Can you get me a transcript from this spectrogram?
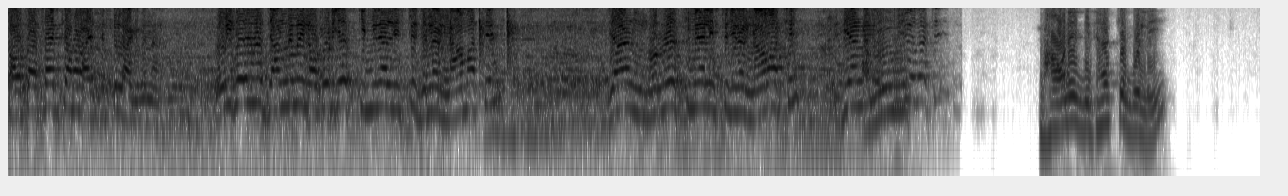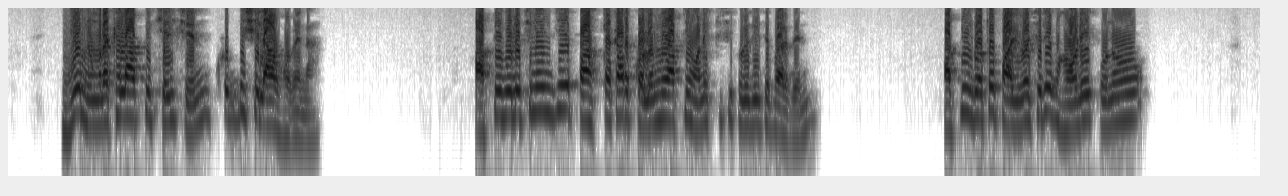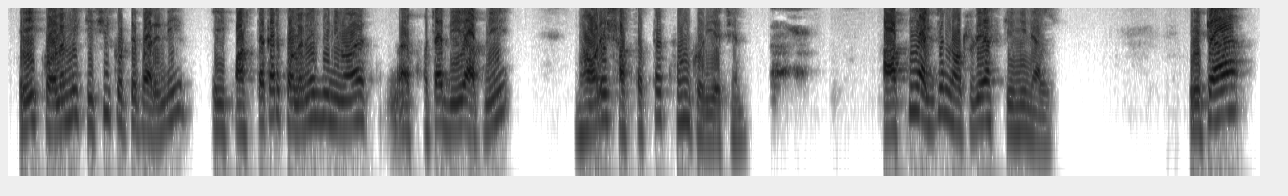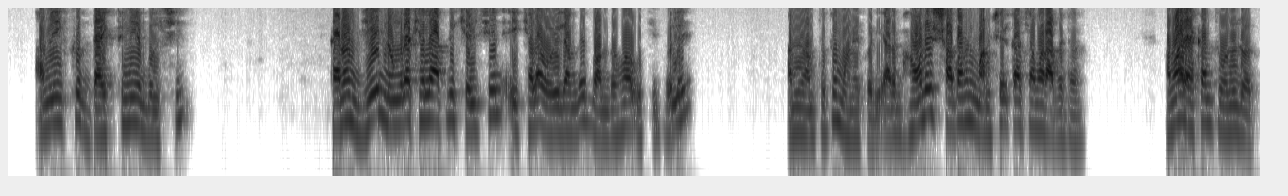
সরকার সাহেবকে আমার আইসিএফকে লাগবে না। ওই ধরনের যার নামে নটোরিয়াস ক্রিমিনাল লিস্টে যেনার নাম আছে যার নটোরিয়াস ক্রিমিনাল লিস্টে যেনার নাম আছে যার নামে আছে। ভাঙড়ের বিধায়ককে বলি যে নোংরা খেলা আপনি খেলছেন খুব বেশি লাভ হবে না। আপনি বলেছিলেন যে পাঁচ টাকার কলমে আপনি অনেক কিছু করে দিতে পারবেন। আপনি গত পাঁচ বছরে ভাঁড়ে কোনো এই কলমে কিছুই করতে পারেনি এই পাঁচ টাকার কলমের বিনিময়ে খোঁচা দিয়ে আপনি ভাঁড়ের সাত সাতটা খুন করিয়েছেন। আপনি একজন নটোরিয়াস ক্রিমিনাল এটা আমি খুব দায়িত্ব নিয়ে বলছি। কারণ যে নোংরা খেলা আপনি খেলছেন, এই খেলা অবিলম্বে বন্ধ হওয়া উচিত বলে আমি অন্তত মনে করি। আর ভাঙনের সাধারণ মানুষের কাছে আমার আবেদন, আমার একান্ত অনুরোধ।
